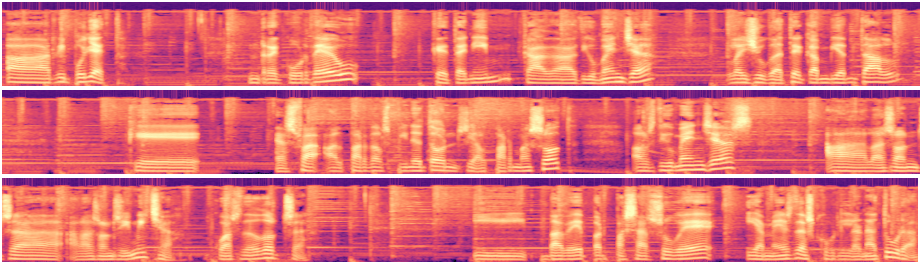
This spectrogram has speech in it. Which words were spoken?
A Ripollet, recordeu que tenim cada diumenge la jugateca ambiental que es fa al Parc dels Pinetons i al Parc Massot els diumenges a les 11, a les 11 i mitja, quarts de 12. I va bé per passar-s'ho bé i, a més, descobrir la natura.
